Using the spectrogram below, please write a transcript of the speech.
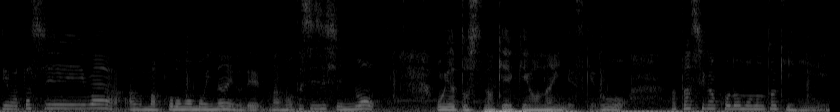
で私はあの、まあ、子供もいないので、まあ、私自身の親としての経験はないんですけど私が子供の時に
